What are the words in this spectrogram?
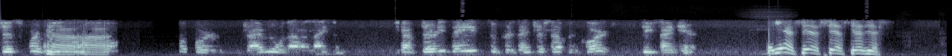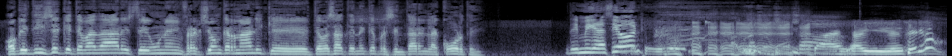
Just for being Ah. for driving without a license. You have 30 days to present yourself in court. Please sign here. Yes, yes, yes, yes, yes. Ok, dice que te va a dar este, una infracción, carnal, y que te vas a tener que presentar en la corte. De inmigración. Ay, ay, ¿En serio?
